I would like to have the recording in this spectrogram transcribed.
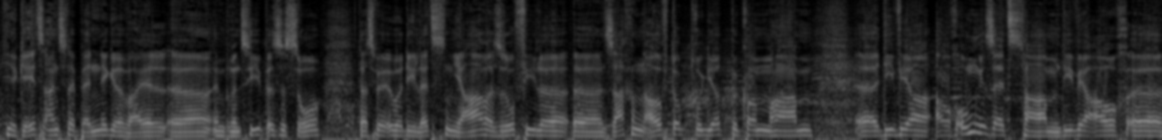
Hier geht es ans Lebendige, weil äh, im Prinzip ist es so, dass wir über die letzten Jahre so viele äh, Sachen aufdoktoriert bekommen haben, äh, die wir auch umgesetzt haben, die wir auch, äh,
